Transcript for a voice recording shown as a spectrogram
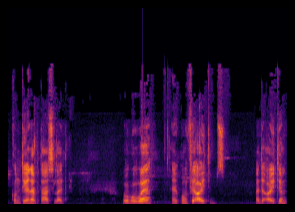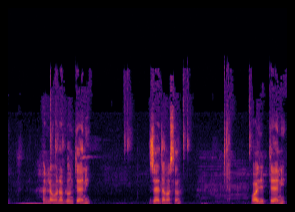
الكونتينر بتاع السلايدر. وجواه هيكون في items أدي item هنلونها بلون تاني. زي ده مثلا. وادي التاني.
